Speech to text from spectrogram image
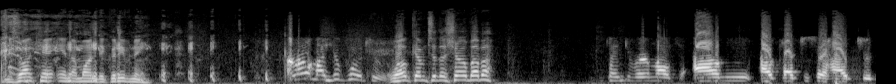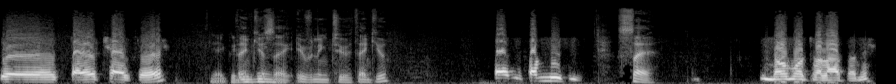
Mzwake in Amondi, good evening. Hello, my Duputu. Welcome to the show, Baba. Thank you very much. Um, I would like to say hi to the directors there. Yeah, good Thank you, sir. Evening to you. Thank you. And some music. Sir. No more Tolata, ne?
